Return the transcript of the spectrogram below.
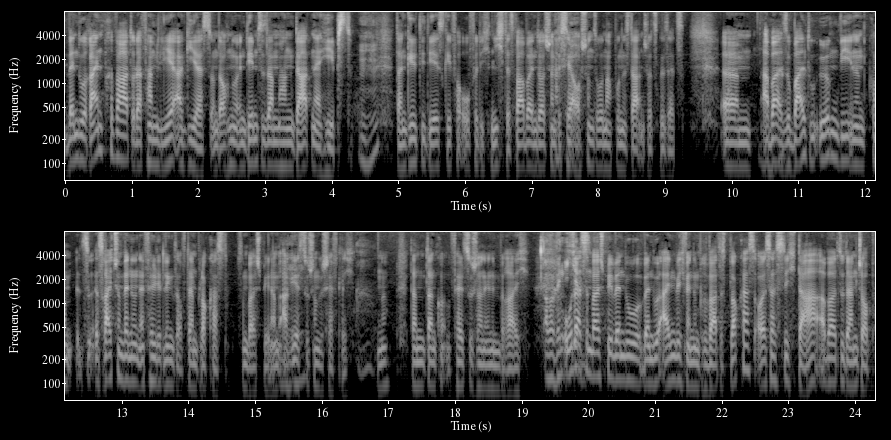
wenn du rein privat oder familiär agierst und auch nur in dem Zusammenhang Daten erhebst, mhm. dann gilt die DSGVO für dich nicht. Das war aber in Deutschland Ach bisher so. auch schon so nach Bundesdatenschutzgesetz. Ähm, aber sobald du irgendwie in einen, es reicht schon, wenn du einen Affiliate-Links auf deinem Blog hast, zum Beispiel, dann mhm. agierst du schon geschäftlich. Ah. Ne? Dann, dann fällst du schon in den Bereich. Oder zum Beispiel, wenn du, wenn du eigentlich, wenn du ein privates Blog hast, äußerst dich da aber zu deinem Job.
